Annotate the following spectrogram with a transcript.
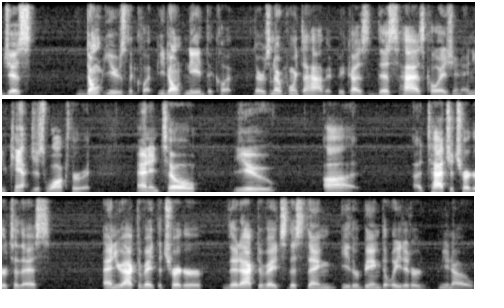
Just don't use the clip. You don't need the clip. There's no point to have it because this has collision and you can't just walk through it. And until you uh, attach a trigger to this and you activate the trigger that activates this thing either being deleted or you know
